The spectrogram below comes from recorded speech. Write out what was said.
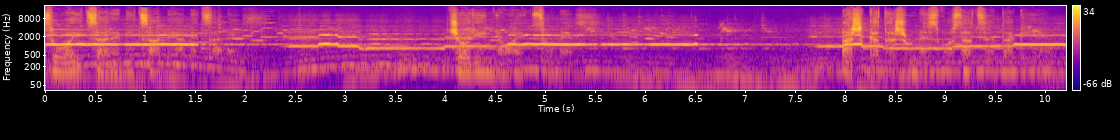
zuaitzaren itzalean etzanez, txorinoa askatasunez gozatzen dakien,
